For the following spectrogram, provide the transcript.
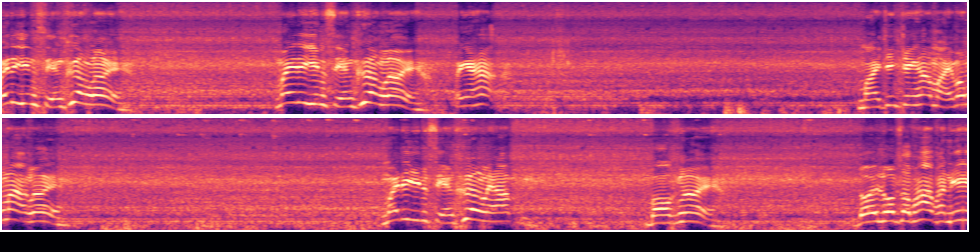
ไม่ได้ยินเสียงเครื่องเลย ไม่ได้ยินเสียงเครื่องเลย เป็นไงฮะ ใหม่จริงๆฮะใหม่มากๆเลย ไม่ได้ยินเสียงเครื่องเลยครับ บอกเลย โดยรวมสภาพคันนี้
